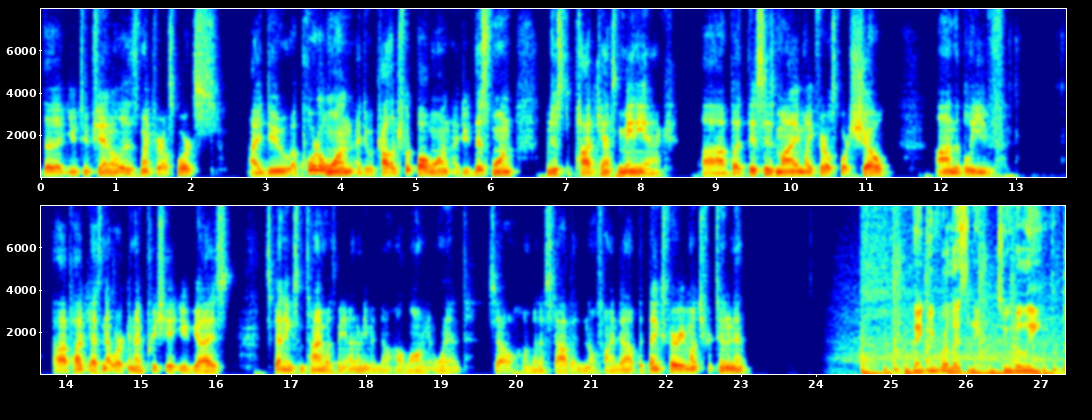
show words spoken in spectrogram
the YouTube channel is Mike Farrell Sports. I do a portal one. I do a college football one. I do this one. I'm just a podcast maniac. Uh, but this is my Mike Farrell Sports show on the Bleav uh, Podcast Network. And I appreciate you guys spending some time with me. I don't even know how long it went. So I'm going to stop it and I'll find out. But thanks very much for tuning in. Thank you for listening to Bleav.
